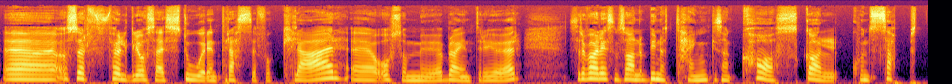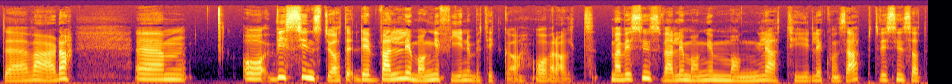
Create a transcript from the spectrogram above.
Uh, og selvfølgelig også en stor interesse for klær, uh, også møbler og interiør. Så det var liksom sånn, begynne å tenke sånn, hva skal konseptet være da? Um, og vi syns jo at det, det er veldig mange fine butikker overalt. Men vi syns veldig mange mangler et tydelig konsept. Vi syns at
